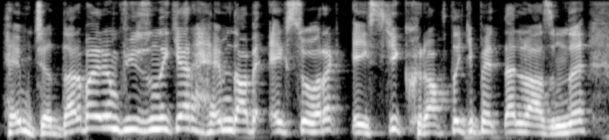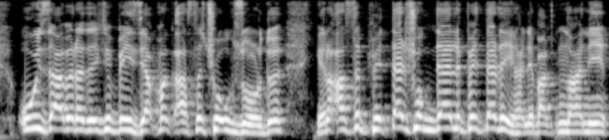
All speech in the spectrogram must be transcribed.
hem Caddar Bayramı füzyonundakiler hem de abi ekstra olarak eski craft'taki petler lazımdı. O yüzden abi radyoaktif base yapmak aslında çok zordu. Yani aslında petler çok değerli petler değil. Hani baktığında hani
